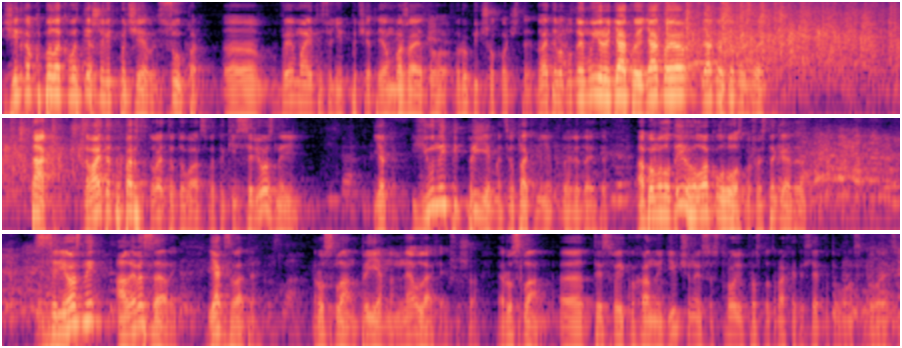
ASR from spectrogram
Жінка купила квитки, що відпочили. Супер. Е, ви маєте сьогодні відпочити. Я вам бажаю того. Робіть, що хочете. Давайте поаплодуємо Юрі. Дякую, дякую, дякую, що прийшли. Так, давайте тепер давайте до вас. Ви такий серйозний, як юний підприємець, ви так мені виглядаєте. Або молодий голова колгоспу, щось таке. Серйозний, але веселий. Як звати? Руслан. Приємно, мене Олег, якщо що. Руслан, е, ти своєю коханою дівчиною, сестрою просто трахаєтесь, як у нас відбувається?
